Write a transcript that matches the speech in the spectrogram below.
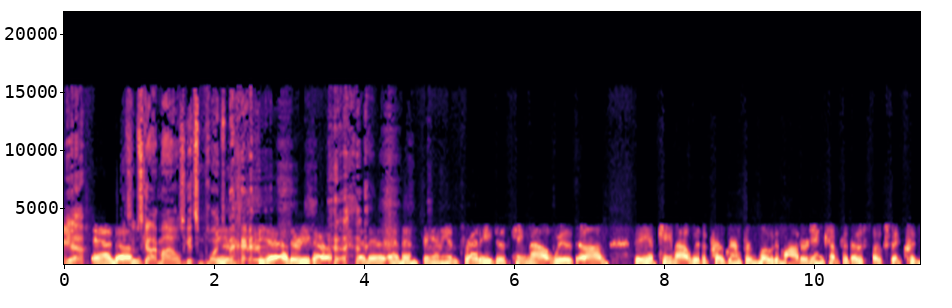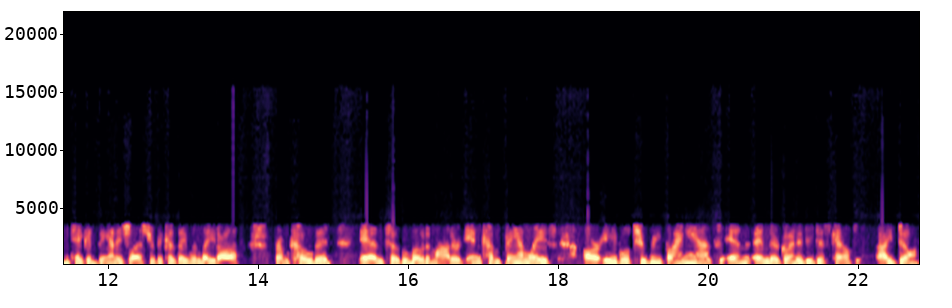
Yeah. And um, some Sky Miles, get some points. yeah, yeah, there you go. And then and then Fannie and Freddie just came out with um, they have came out with a program for low to moderate income for those folks that couldn't take advantage last year because they were laid off from COVID. And so the low to moderate income families are able to refinance and, and they're going to do discounts. I don't,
